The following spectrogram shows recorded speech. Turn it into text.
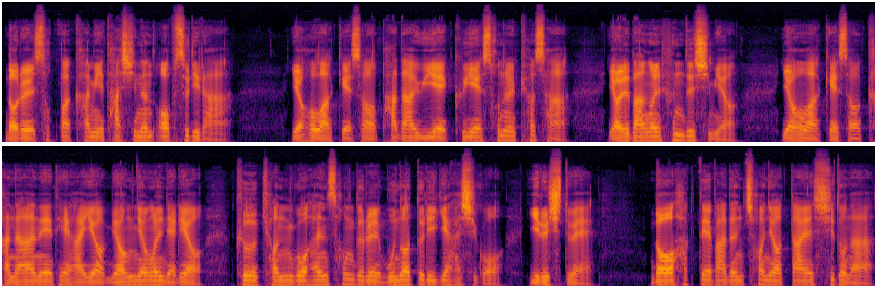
너를 속박함이 다시는 없으리라 여호와께서 바다 위에 그의 손을 펴사 열방을 흔드시며 여호와께서 가나안에 대하여 명령을 내려 그 견고한 성들을 무너뜨리게 하시고 이르시되 너 학대받은 처녀 딸 시도나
